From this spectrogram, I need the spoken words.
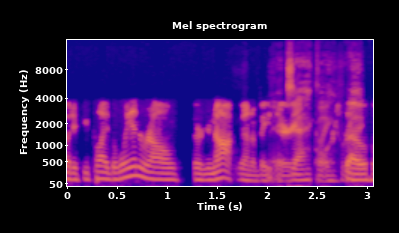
but if you play the wind wrong, they're not going to be there. Exactly, anymore. right.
